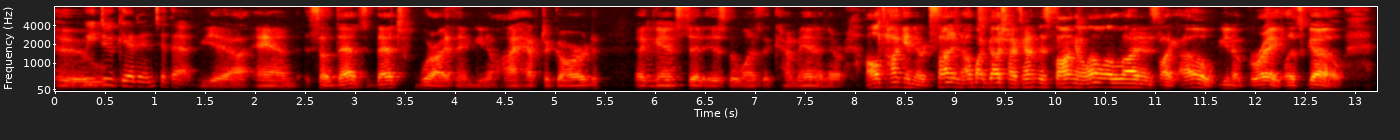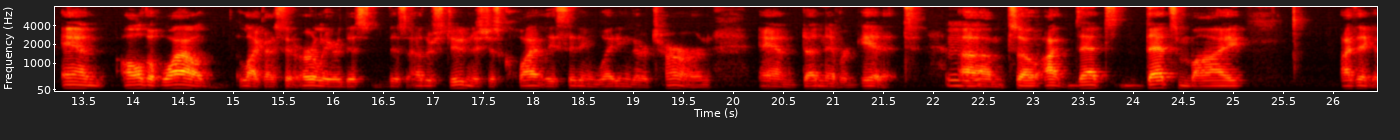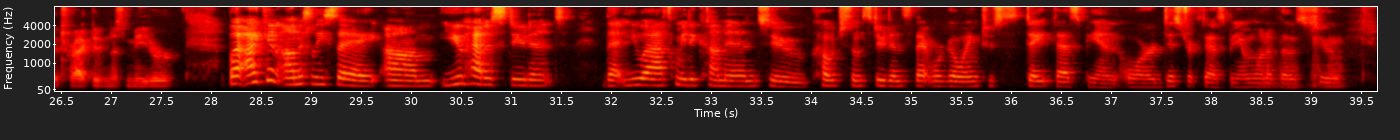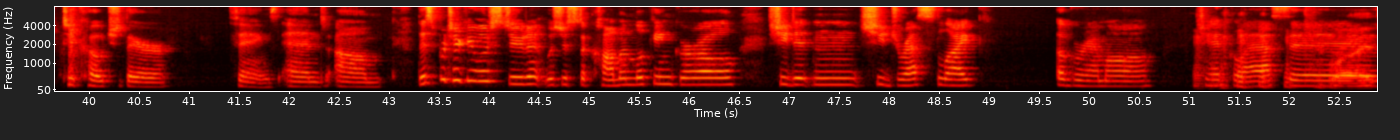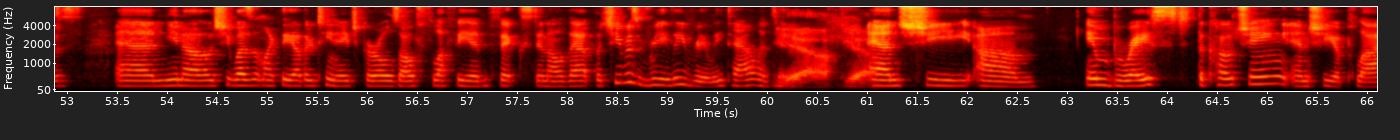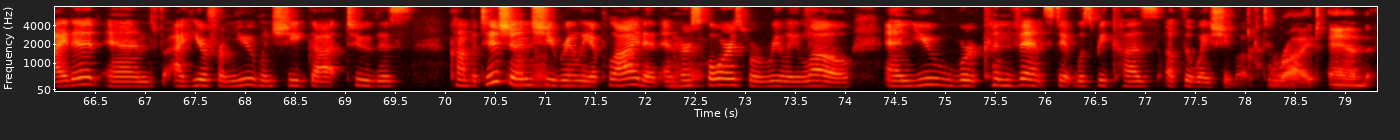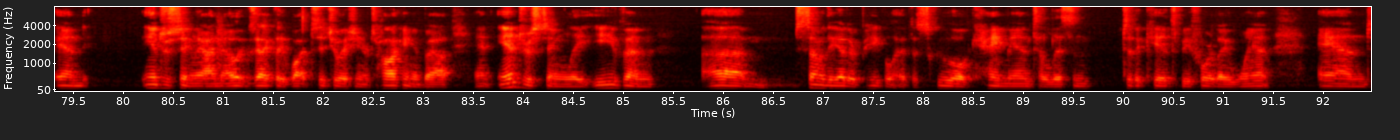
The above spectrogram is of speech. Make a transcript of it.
who we do get into that. Yeah, and so that's that's where I think you know I have to guard against it is the ones that come in and they're all talking, they're excited. Oh my gosh, I found this song and la la la, and it's like, oh, you know, great, let's go. And all the while, like I said earlier, this this other student is just quietly sitting, waiting their turn, and doesn't ever get it. Mhm. Um, so I that's that's my, I think, attractiveness meter. But I can honestly say, um, you had a student that you asked me to come in to coach some students that were going to state thespian or district thespian, one of those 2 Mhm. to coach their things. And um, this particular student was just a common looking girl. She didn't, she dressed like a grandma. She had glasses. And, you know, she wasn't like the other teenage girls, all fluffy and fixed and all that, but she was really, really talented. Yeah, yeah. And she um, embraced the coaching and she applied it. And I hear from you when she got to this competition, Mhm, she really applied it, and her Mhm. scores were really low. And you were convinced it was because of the way she looked. Right, and and interestingly, I know exactly what situation you're talking about, and interestingly, even um, some of the other people at the school came in to listen to the kids before they went, and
